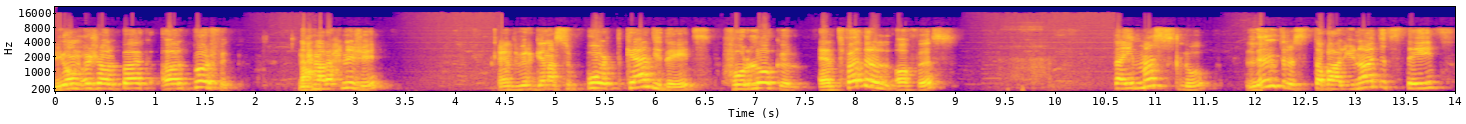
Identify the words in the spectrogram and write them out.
اليوم اجى ال PAC قال perfect نحن رح نجي. And we're gonna support candidates for local and federal office. تيمثلوا ال interest تبع ال United States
